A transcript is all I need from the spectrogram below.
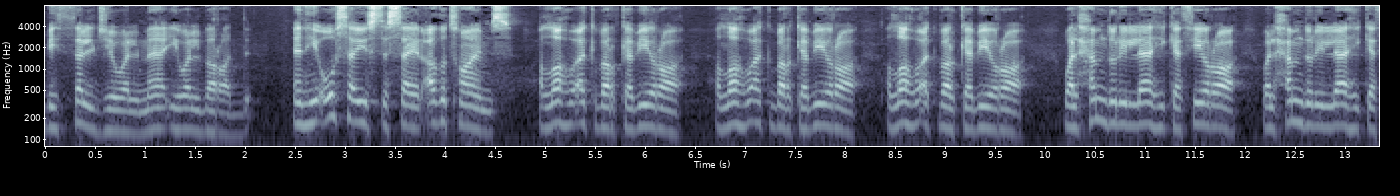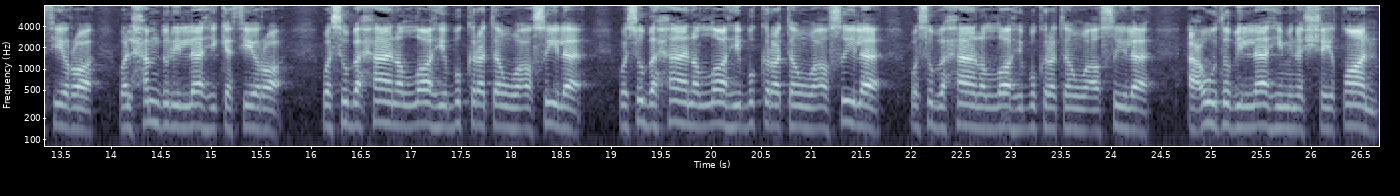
بالثلج والماء والبرد. And he also used to say at other times الله أكبر كبيرا الله أكبر كبيرا الله أكبر كبيرا والحمد لله كثيرا والحمد لله كثيرا والحمد لله كثيرا وسبحان الله بكرة وأصيلا وسبحان الله بكرة وأصيلا وسبحان الله بكرة وأصيلا. أعوذ بالله من الشيطان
